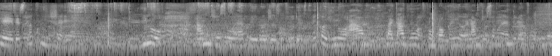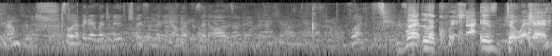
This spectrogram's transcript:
Hey, this LaQuisha and you know, I'm just so happy to just do this because you know I'm like I grew up from Bunker Hill and I'm just so happy to do this and I'm just so happy that Regina straight from the A I'm representing all of But But LaQuisha is doing it.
